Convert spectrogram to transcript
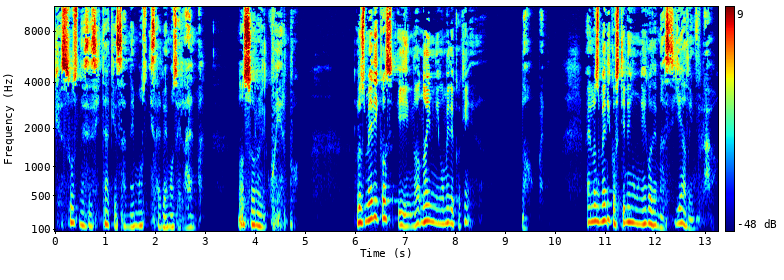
Jesús necesita que sanemos y salvemos el alma, no solo el cuerpo. Los médicos, y no, no hay ningún médico aquí, no, bueno, en los médicos tienen un ego demasiado inflado.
